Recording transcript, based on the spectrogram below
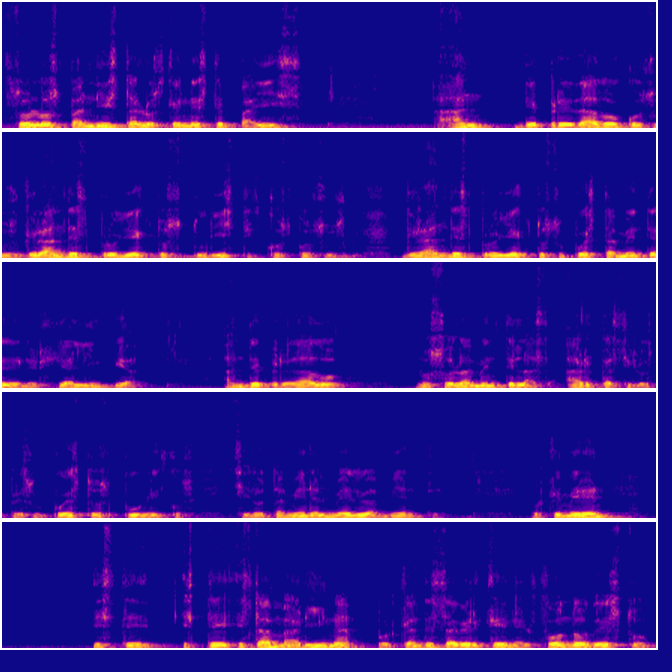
son los panistas los que en este país han depredado con sus grandes proyectos turísticos, con sus grandes proyectos supuestamente de energía limpia, han depredado no solamente las arcas y los presupuestos públicos, sino también el medio ambiente. Porque miren, este, este, esta marina, porque han de saber que en el fondo de esto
